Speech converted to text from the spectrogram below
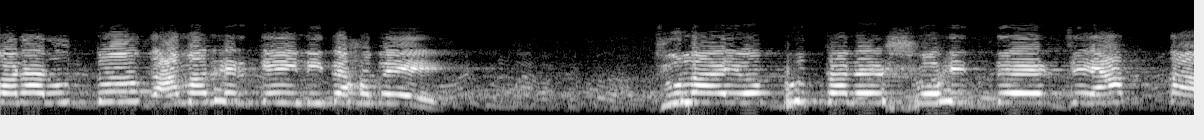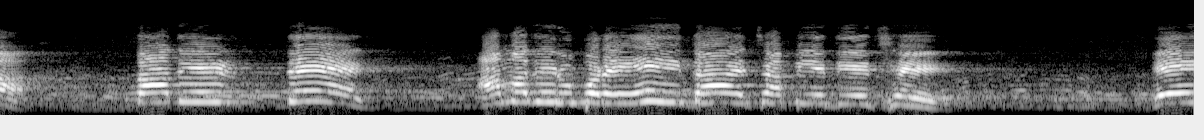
করার উদ্যোগ আমাদেরকেই নিতে হবে। জুলাই অভ্যুত্থানের শহীদদের যে আত্মা, তাদের ত্যাগ আমাদের উপরে এই দায় চাপিয়ে দিয়েছে। এই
